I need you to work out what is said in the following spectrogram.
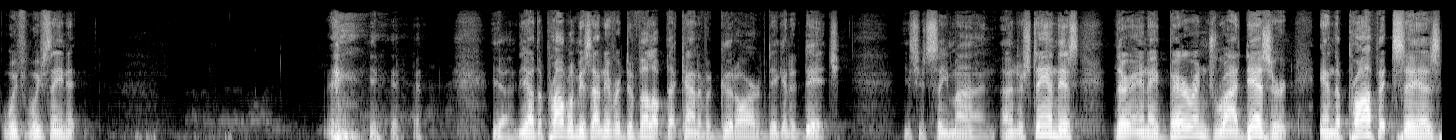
we've, we've seen it. yeah, yeah. The problem is I never developed that kind of a good art of digging a ditch. You should see mine. Understand this. They're in a barren, dry desert, and the prophet says,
